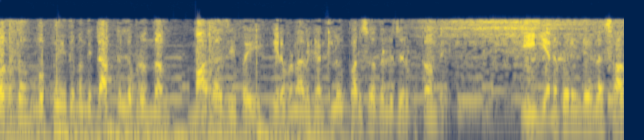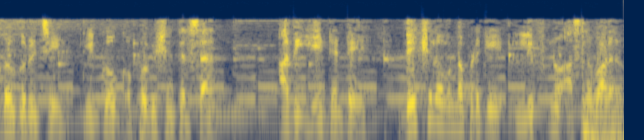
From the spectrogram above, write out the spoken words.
మొత్తం ముప్పై ఐదు మంది డాక్టర్ల బృందం మాతాజీపై ఇరవై నాలుగు గంటలు పరిశోధనలు జరుపుతోంది ఈ ఎనభై రెండేళ్ళ సాధువు గురించి ఇంకో గొప్ప విషయం తెలుసా అది ఏంటంటే దీక్షలో ఉన్నప్పటికీ లిఫ్ట్ను అసలు వాడరు.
